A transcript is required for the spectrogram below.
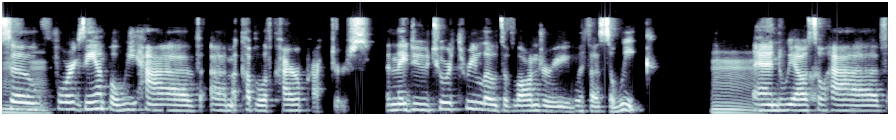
So, mm-hmm. for example, we have um, a couple of chiropractors, and they do two or three loads of laundry with us a week. Mm. And we also have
